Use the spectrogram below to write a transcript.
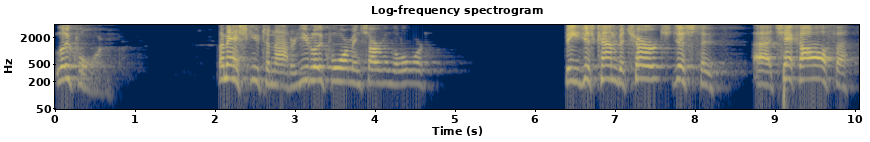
lukewarm. Let me ask you tonight are you lukewarm in serving the Lord? Do you just come to church just to uh, check off a,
